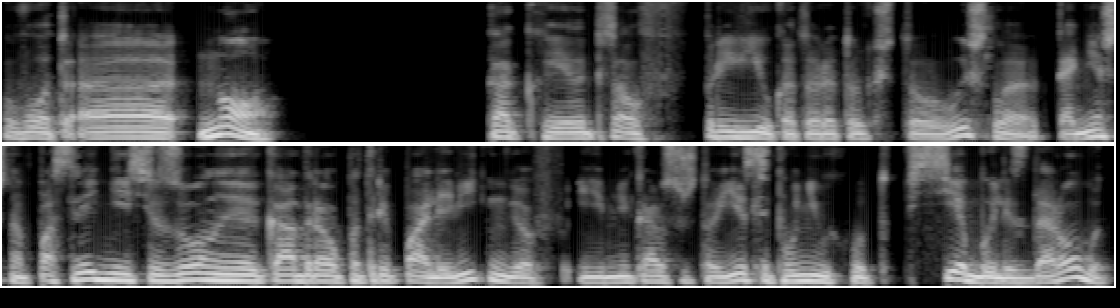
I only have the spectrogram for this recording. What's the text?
Вот. а, Но как я написал в превью, которое только что вышло, конечно, последние сезоны кадрово потрепали викингов, и мне кажется, что если бы у них вот все были здоровы,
